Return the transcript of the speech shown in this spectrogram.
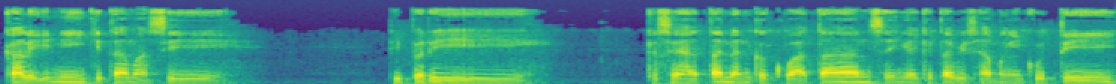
kali ini kita masih diberi kesehatan dan kekuatan sehingga kita bisa mengikuti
